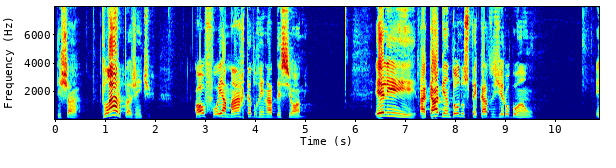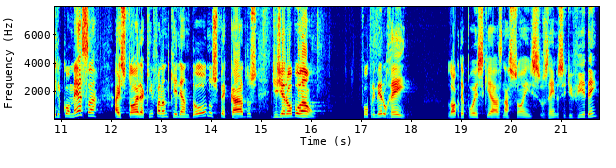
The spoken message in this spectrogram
deixar claro para a gente qual foi a marca do reinado desse homem. Ele, Acabe andou nos pecados de Jeroboão. Ele começa a história aqui falando que ele andou nos pecados de Jeroboão. Foi o primeiro rei. Logo depois que as nações, os reinos se dividem,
